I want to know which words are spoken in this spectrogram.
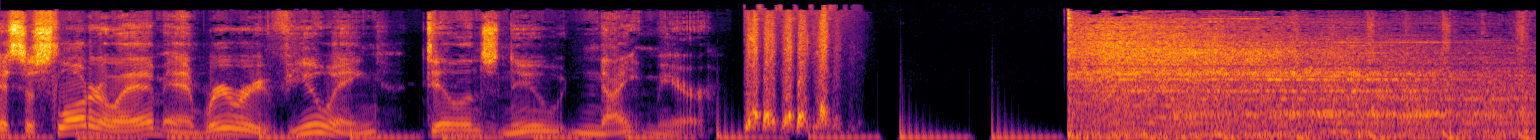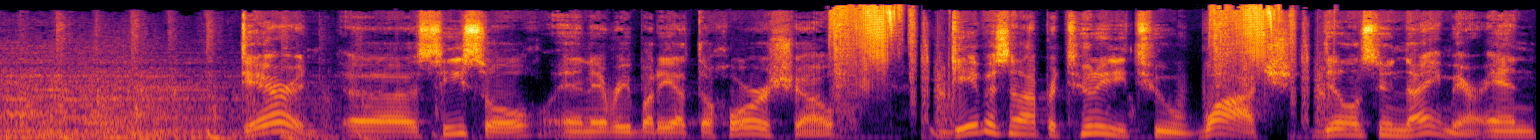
It's the Slaughtered Lamb, and we're reviewing Dylan's new Nightmare. Darren, uh, Cecil, and everybody at the horror show gave us an opportunity to watch Dylan's new Nightmare. And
